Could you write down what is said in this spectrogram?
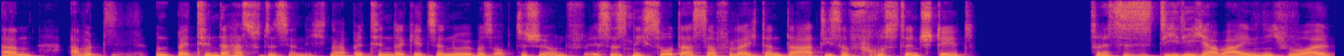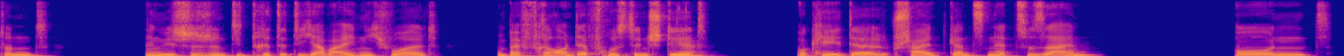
Ähm, aber und bei Tinder hast du das ja nicht. Ne? Bei Tinder geht es ja nur übers Optische. Und ist es nicht so, dass da vielleicht dann da dieser Frust entsteht? So, jetzt ist es die, die ich aber eigentlich nicht wollte und irgendwie schon die dritte, die ich aber eigentlich nicht wollte. Und bei Frauen der Frust entsteht, ja. okay, der scheint ganz nett zu sein. Und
